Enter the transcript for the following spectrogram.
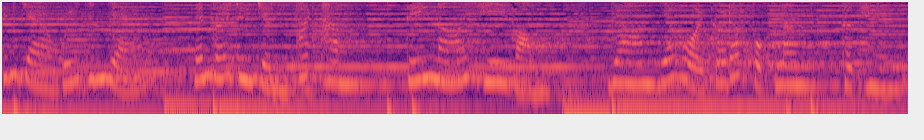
kính chào quý thính giả đến với chương trình phát thanh Tiếng Nói Hy Vọng do Giáo hội Cơ đốc Phục Lâm thực hiện.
